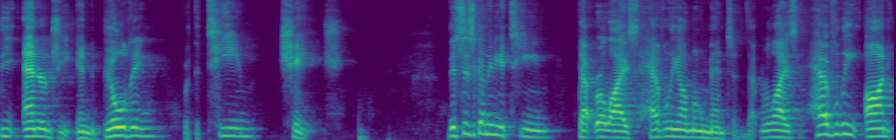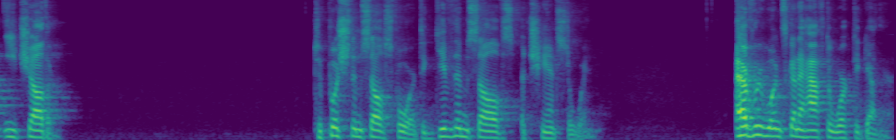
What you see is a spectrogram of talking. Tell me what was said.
the energy in the building with the team change. This is going to be a team that relies heavily on momentum, that relies heavily on each other to push themselves forward, to give themselves a chance to win. Everyone's going to have to work together,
